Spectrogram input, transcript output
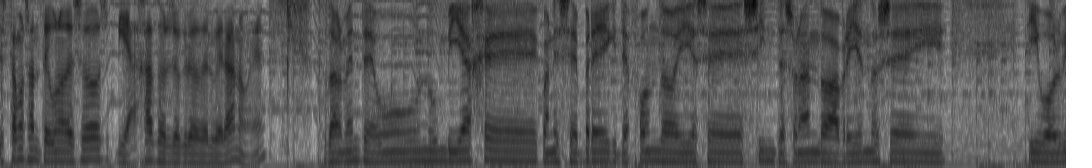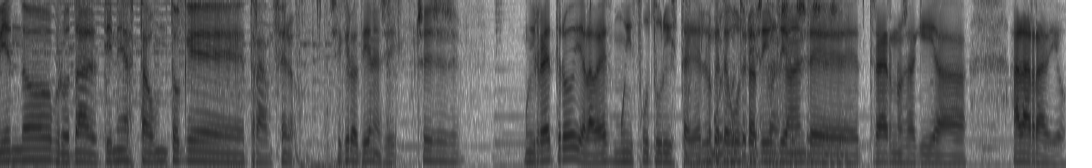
estamos ante uno de esos viajazos, yo creo, del verano, ¿eh? Totalmente, un, un viaje con ese break de fondo y ese sinte sonando, abriéndose y, y volviendo brutal. Tiene hasta un toque trancero. Sí que lo tiene, sí. Sí, sí, sí. Muy retro y a la vez muy futurista, que es lo Muy que te gusta a ti sí, últimamente sí, traernos aquí a, a la radio.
